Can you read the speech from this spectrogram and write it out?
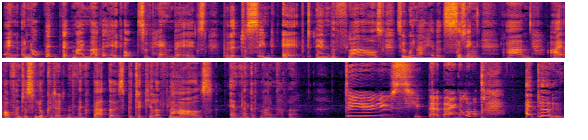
And not that, that my mother had lots of handbags, but it just seemed apt and the flowers. So when I have it sitting, um, I often just look at it and think about those particular flowers and think of my mother. Do you use that bag a lot? I do.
